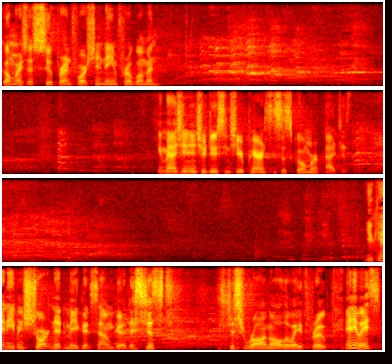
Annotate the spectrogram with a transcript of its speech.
Gomer is a super unfortunate name for a woman. Can you imagine introducing to your parents, this is Gomer? I just. You can't even shorten it and make it sound good. It's just, it's just wrong all the way through. Anyways,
